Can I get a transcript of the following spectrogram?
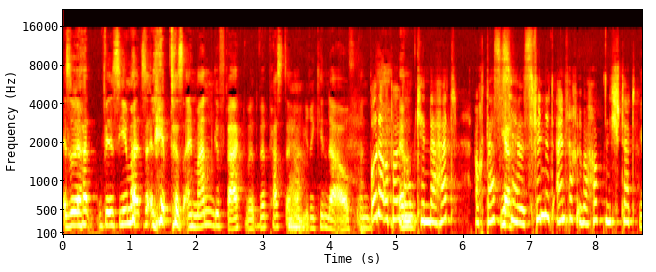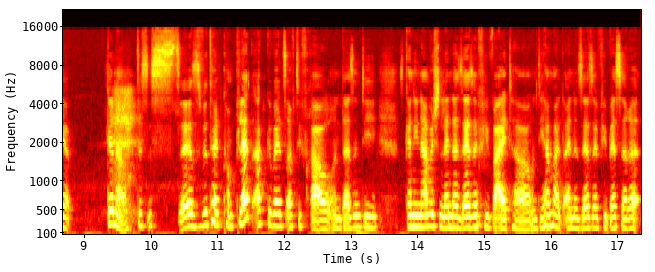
Also hat es jemals erlebt, dass ein Mann gefragt wird, wer passt denn ja. auf ihre Kinder auf? Und, Oder ob er ähm, überhaupt Kinder hat. Auch das ist ja, es findet einfach überhaupt nicht statt. Ja. Genau, das ist, es wird halt komplett abgewälzt auf die Frau und da sind die skandinavischen Länder sehr, sehr viel weiter und die haben halt eine sehr, sehr viel bessere,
